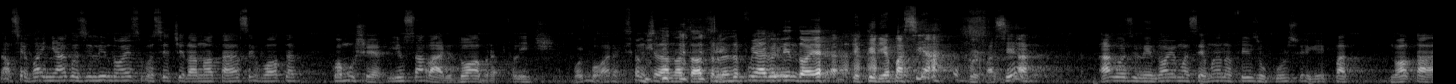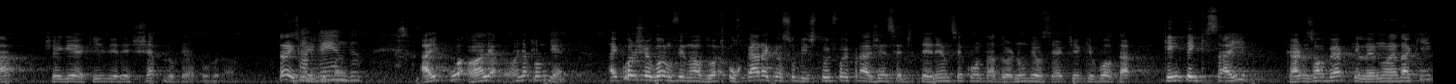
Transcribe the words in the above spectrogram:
Não, você vai em Águas de Lindóia, se você tirar nota A, você volta como chefe. E o salário dobra? Falei, "Ixi, vou embora. Se eu não tirar nota alta, pelo menos eu fui em água de Lindóia. Eu queria passear, fui passear. Águas de Lindóia, uma semana fiz o curso, cheguei para nota A, cheguei aqui e virei chefe do crédito rural. Três Tá meses vendo? Aí, olha, olha como que é. Aí quando chegou no final do ano, o cara que eu substituí foi para a agência de terreno ser contador. Não deu certo, tinha que voltar. Quem tem que sair? Carlos Alberto, que ele não é daqui.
